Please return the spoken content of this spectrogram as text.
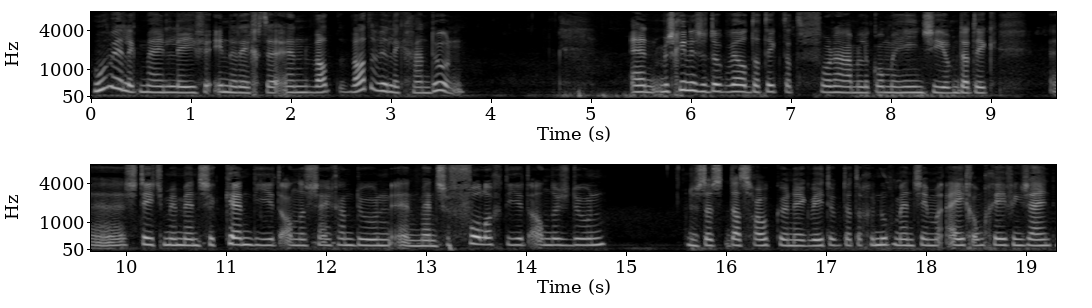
hoe wil ik mijn leven inrichten en wat, wat wil ik gaan doen? En misschien is het ook wel dat ik dat voornamelijk om me heen zie, omdat ik uh, steeds meer mensen ken die het anders zijn gaan doen en mensen volg die het anders doen. Dus dat, dat zou kunnen. Ik weet ook dat er genoeg mensen in mijn eigen omgeving zijn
